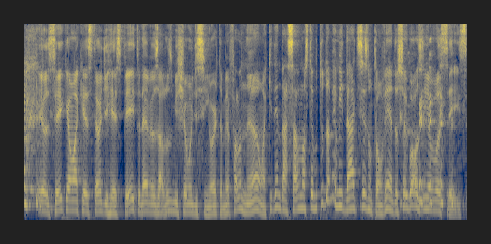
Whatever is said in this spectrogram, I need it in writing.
Eu sei que é uma questão de respeito, né? Meus alunos me chamam de senhor também. Eu falo, não, aqui dentro da sala nós temos tudo a mesma idade, vocês não estão vendo? Eu sou igualzinho a vocês.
